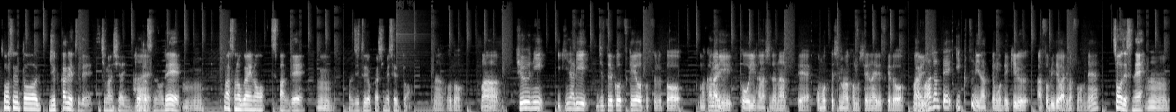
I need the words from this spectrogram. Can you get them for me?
そうすると10ヶ月で1万試合に到達するので、うん。まあそのぐらいのスパンでうん。実力が示せると。なるほど。まあ、急にいきなり実力をつけようとすると、まあ、かなり遠い話だなって思ってしまうかもしれないですけど、まあ、はい麻雀っていくつになってもできる遊びではありますもんね。そうですね。うん。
